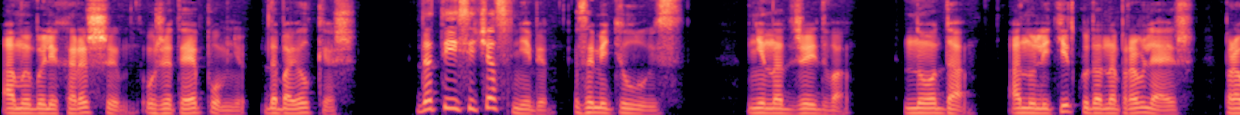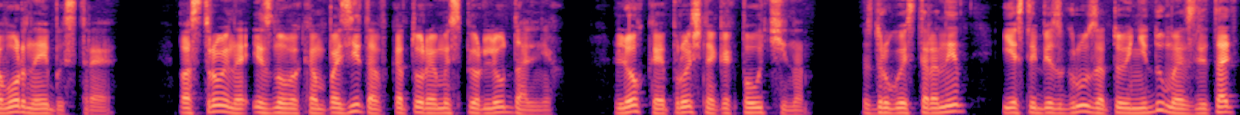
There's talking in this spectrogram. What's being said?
«А мы были хороши, уже это я помню», — добавил Кэш. «Да ты и сейчас в небе», — заметил Луис. «Не на J2. Но да, оно летит, куда направляешь, проворное и быстрое. Построено из новых композитов, которые мы сперли у дальних. Легкое и прочное, как паутина. С другой стороны, если без груза, то и не думай взлетать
